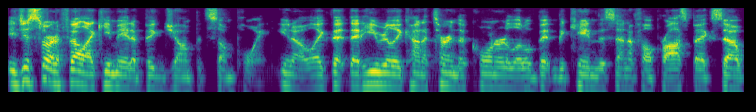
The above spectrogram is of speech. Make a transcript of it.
it just sort of felt like he made a big jump at some point, you know, like that that he really kind of turned the corner a little bit and became this NFL prospect. So,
